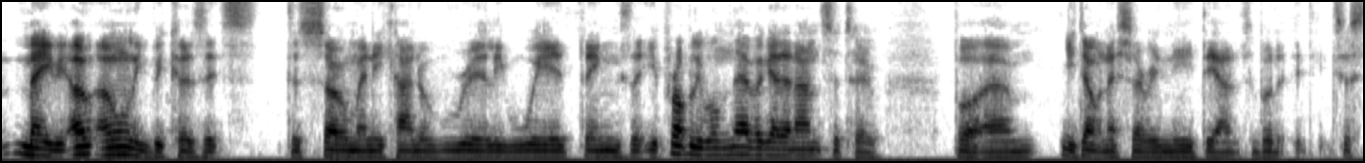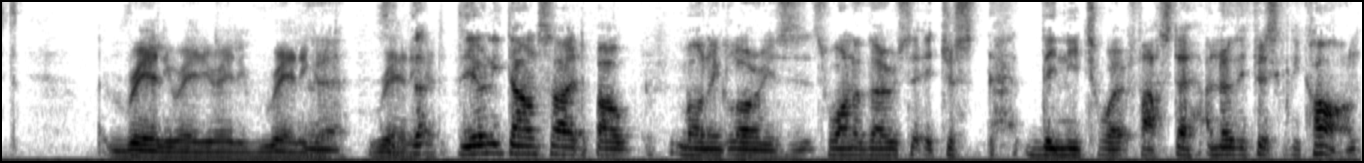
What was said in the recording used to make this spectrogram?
Maybe o- only because it's there's so many kind of really weird things that you probably will never get an answer to, but um, you don't necessarily need the answer. But it, it just really, really, really, really good, Yeah. really So good. The only downside about Morning Glory is it's one of those that it just they need to work faster. I know they physically can't,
